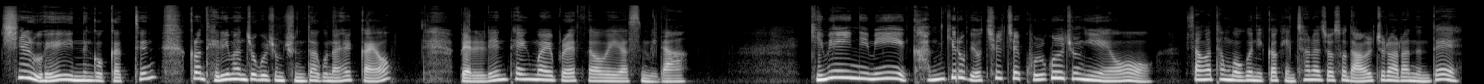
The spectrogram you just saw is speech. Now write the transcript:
실외에 있는 것 같은 그런 대리만족을 좀 준다고나 할까요? 베를린 Take My Breath Away 였습니다. 김혜인 님이 감기로 며칠째 골골 중이에요. 쌍화탕 먹으니까 괜찮아져서 나을 줄 알았는데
